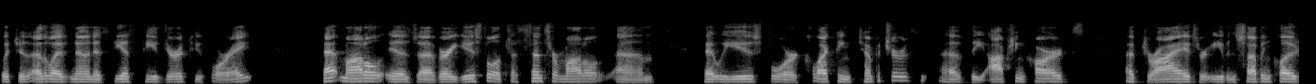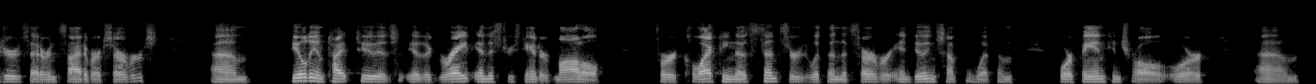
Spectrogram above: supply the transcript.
which is otherwise known as DSP 0248. that model is uh, very useful. It's a sensor model um, that we use for collecting temperatures of the option cards, of drives, or even sub enclosures that are inside of our servers. Um, PLDM Type 2 is, is a great industry standard model for collecting those sensors within the server and doing something with them for fan control or um,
